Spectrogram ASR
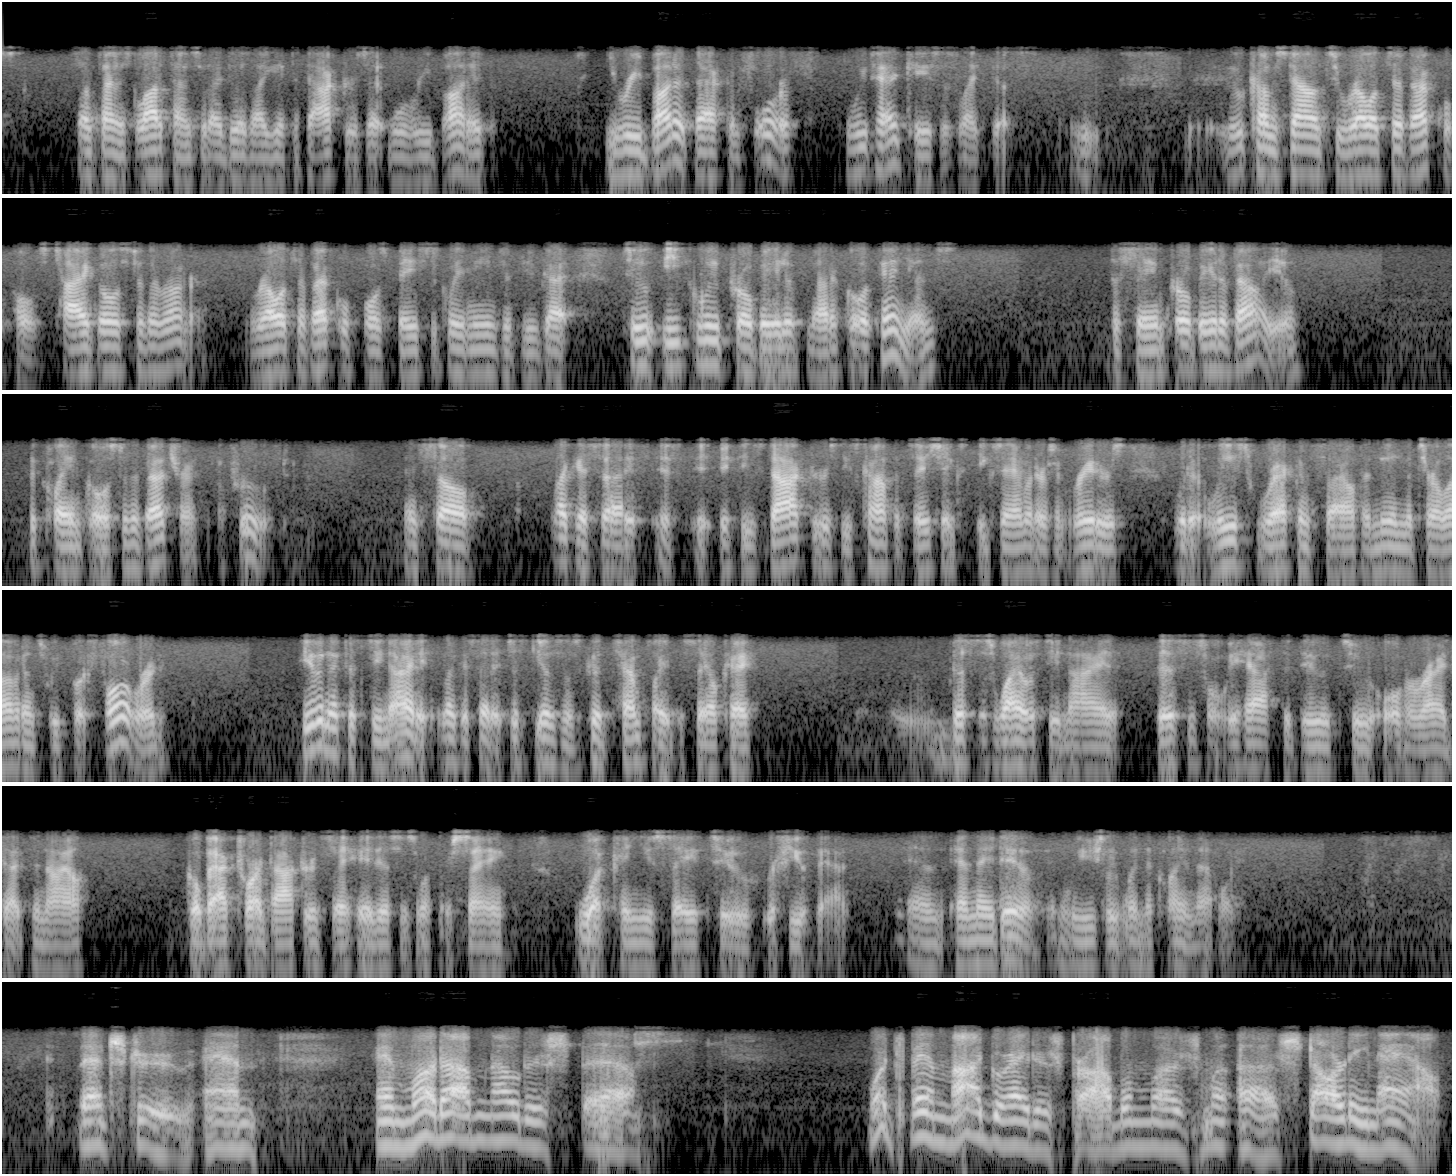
sometimes, a lot of times, what I do is I get the doctors that will rebut it. You rebut it back and forth. And we've had cases like this. It comes down to relative equipoise. Tie goes to the runner. Relative equipoise basically means if you've got two equally probative medical opinions – the same probative value, the claim goes to the veteran, approved. And so, like I said, if if, if these doctors, these compensation examiners and raters would at least reconcile the new material evidence we put forward, even if it's denied, it, like I said, it just gives us a good template to say, okay, this is why it was denied. This is what we have to do to override that denial. Go back to our doctor and say, hey, this is what they're saying what can you say to refute that? And and they do, and we usually win the claim that way. That's true, and and what I've noticed, uh, what's been my greatest problem was uh, starting out.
